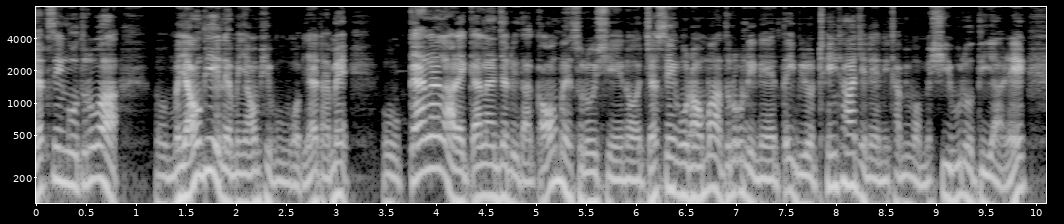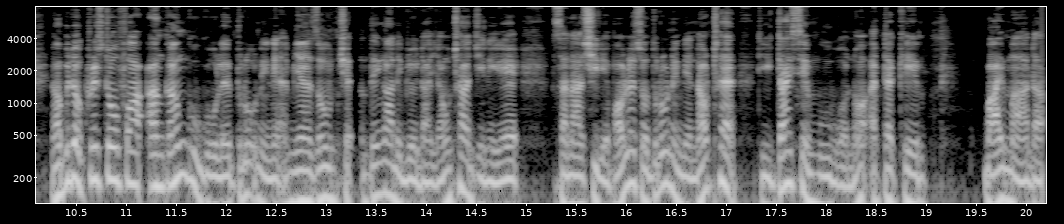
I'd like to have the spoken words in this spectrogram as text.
ဂျက်ဆင်ကိုသူတို့ကဟိုမယောင်းဖြစ်လည်းမယောင်းဖြစ်ဘူးပေါ့ဗျာဒါပေမဲ့ ဟိုကန်းလန်းလာတဲ့ကန်းလန်းချက်တွေဒါကောင်းမယ်ဆိုလို့ရှိရင်တော့ဂျက်ဆင်ကိုတော့မှသူတို့အနေနဲ့တိတ်ပြီးတော့ထိန်းထားခြင်းတဲ့အနေအထားမျိုးမှာမရှိဘူးလို့သိရတယ်။နောက်ပြီးတော့ခရစ်စတိုဖာအန်ကန်ကူကိုလည်းသူတို့အနေနဲ့အမြန်ဆုံးချက်အသင်းကနေပြီးတော့ဒါရောင်းချခြင်းနေတဲ့ဆန္ဒရှိတယ်။ဘာလို့လဲဆိုတော့သူတို့အနေနဲ့နောက်ထပ်ဒီတိုက်စစ်မှုပေါ့နော် attacking ဘိုင်းမှာဒါ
